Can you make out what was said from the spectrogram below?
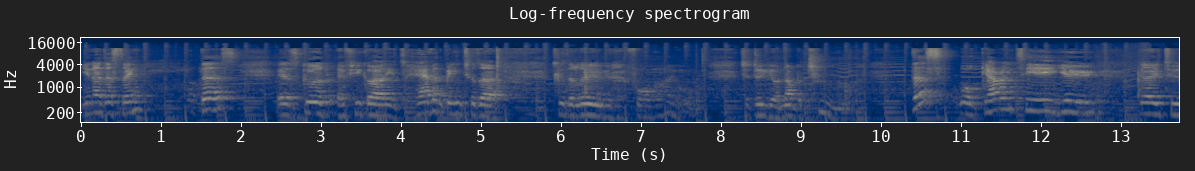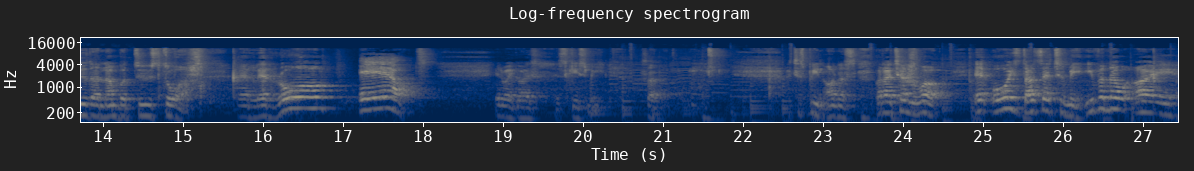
You know this thing? this is good if you guys haven't been to the to the loo for a while to do your number two. This will guarantee you go to the number two store and let it all out. Anyway guys, excuse me. So, I'm just being honest. But I tell you what, it always does that to me. Even though I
